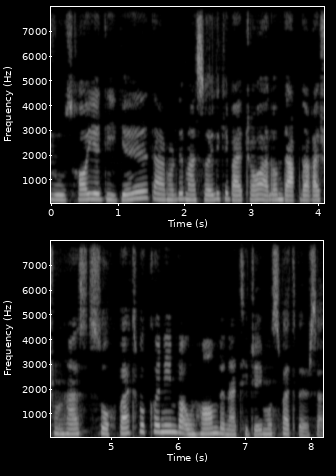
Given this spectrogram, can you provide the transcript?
روزهای دیگه در مورد مسائلی که بچه ها الان دقدقشون هست صحبت بکنیم و اونها هم به نتیجه مثبت برسن.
